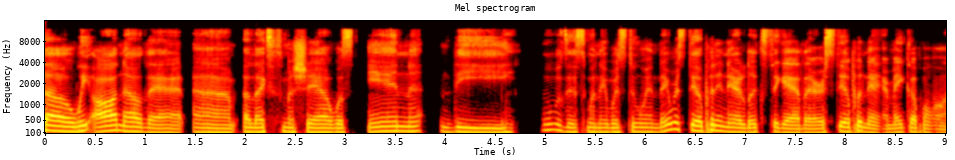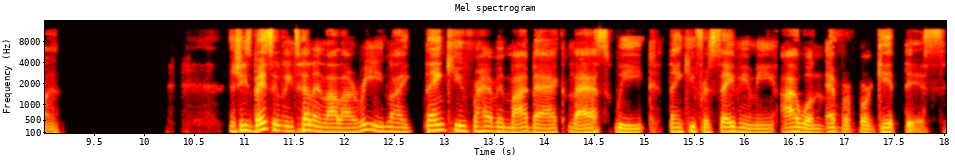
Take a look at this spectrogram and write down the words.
So we all know that um Alexis Michelle was in the what was this when they was doing they were still putting their looks together, still putting their makeup on. And she's basically telling La La Ri, like, thank you for having my back last week. Thank you for saving me. I will never forget this.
